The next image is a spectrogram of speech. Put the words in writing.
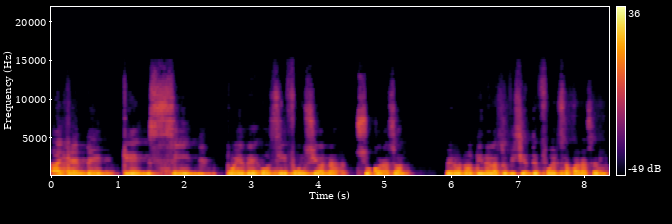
Hay gente que sí puede o sí funciona su corazón, pero no tiene la suficiente fuerza para hacerlo.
